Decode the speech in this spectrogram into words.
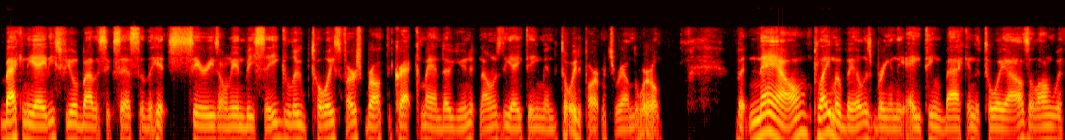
back in the 80s, fueled by the success of the hit series on NBC, Galoob Toys first brought the crack commando unit known as the A Team into toy departments around the world. But now Playmobil is bringing the A Team back into toy aisles along with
